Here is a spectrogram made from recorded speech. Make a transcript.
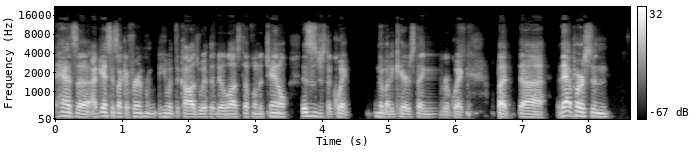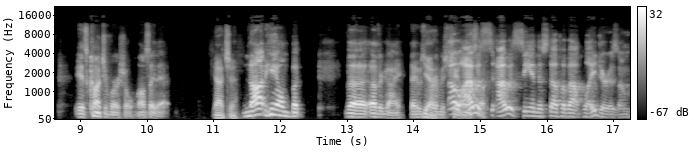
has a, I guess it's like a friend from he went to college with and did a lot of stuff on the channel. This is just a quick nobody cares thing, real quick. But uh that person is controversial. I'll say that. Gotcha. Not him, but the other guy that was Yeah. part of his oh. I was stuff. I was seeing the stuff about plagiarism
